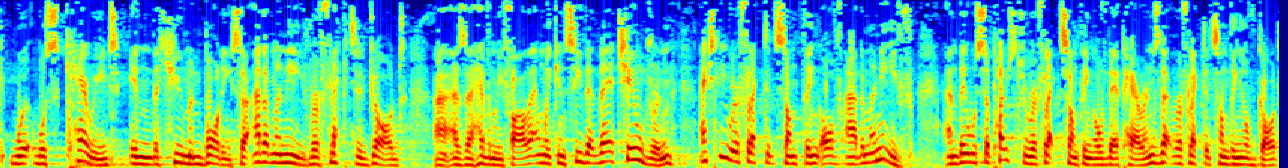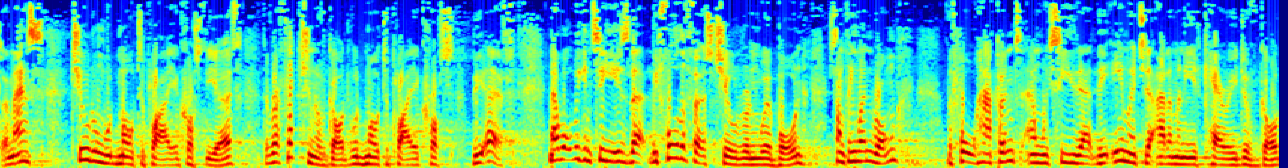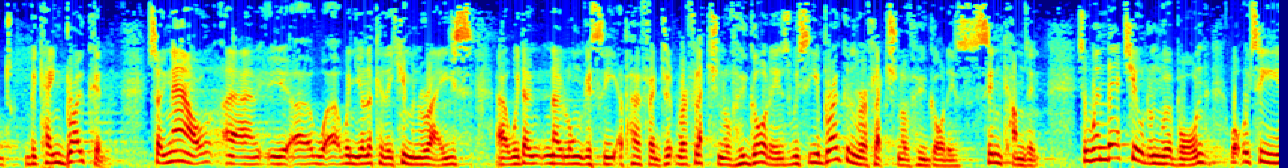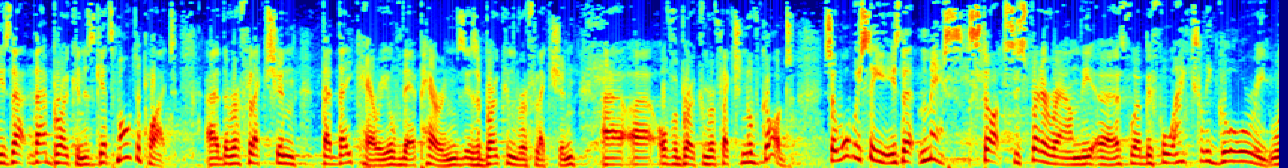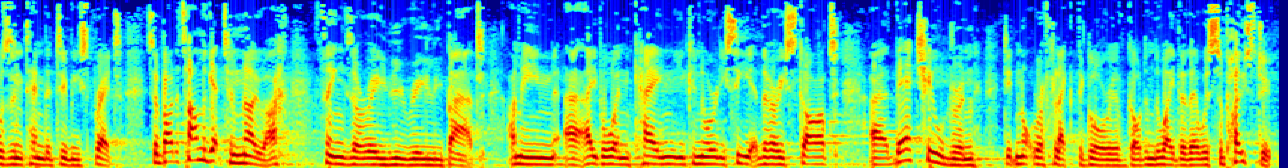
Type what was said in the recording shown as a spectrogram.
was carried in the human body. So Adam and Eve reflected God as a heavenly Father, and we can see that their children actually reflected something of Adam and Eve. And they were supposed to reflect something of their parents that reflected something of God. And as children would multiply across the earth, the reflection of God would multiply across the earth. Now what we can see is that before the first children were born, something went wrong. The fall happened, and we see that the image that Adam and Eve carried of God became broken. So now, uh, uh, when you look at the human race, uh, we don't no longer see a perfect reflection of who God is. We see a broken reflection of who God is. Sin comes in. So when their children were born, what we see is that that brokenness gets multiplied. Uh, the reflection that they carry of their parents is a broken reflection uh, uh, of a broken reflection of God. So what we see is that mess starts to spread around the earth where before actually glory was intended to be spread. So by the time we get to Noah, things are really, really bad. I mean, Abel and Cain, you can already see at the very start, uh, their children did not reflect the glory of God in the way that they were supposed to.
